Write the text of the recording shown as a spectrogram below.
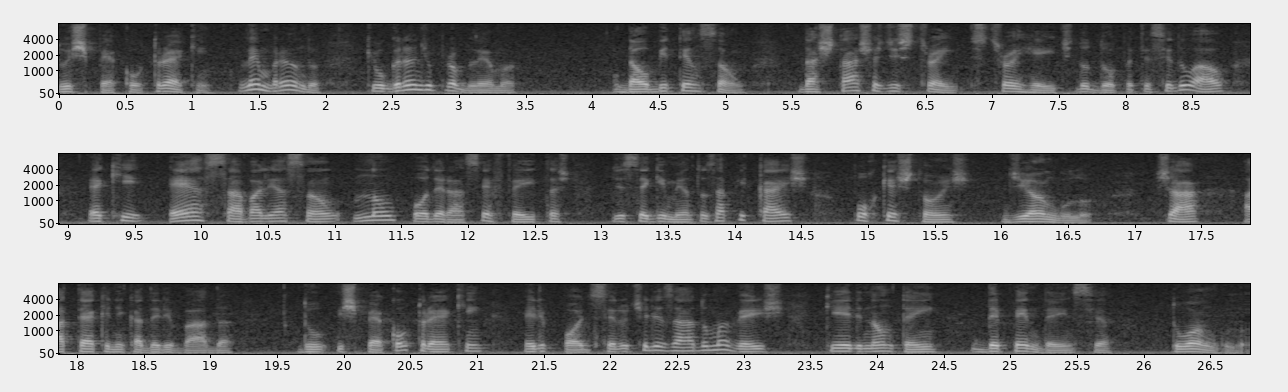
do speckle tracking. Lembrando que o grande problema da obtenção das taxas de strain, strain rate do Doppler tecidual é que essa avaliação não poderá ser feita de segmentos apicais por questões de ângulo. Já a técnica derivada do speckle tracking, ele pode ser utilizado uma vez que ele não tem dependência do ângulo.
